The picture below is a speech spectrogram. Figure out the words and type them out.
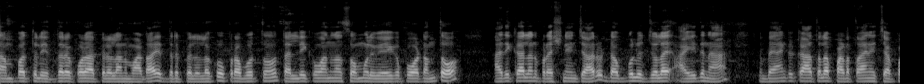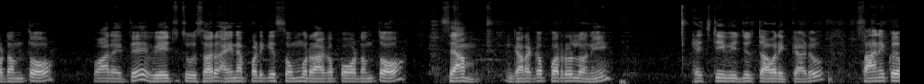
దంపతులు ఇద్దరు కూడా పిల్లలన్నమాట. ఇద్దరు పిల్లలకు ప్రభుత్వం తల్లికి వందన సొమ్ములు వేయకపోవడంతో అధికారులను ప్రశ్నించారు. డబ్బులు జూలై ఐదున బ్యాంకు ఖాతాలో పడతాయని చెప్పడంతో వారైతే వేచి చూశారు. అయినప్పటికీ సొమ్ము రాకపోవడంతో శ్యామ్ గరగపర్రులోని హెచ్టీ విద్యుత్ టవర్ ఎక్కాడు. స్థానికులు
